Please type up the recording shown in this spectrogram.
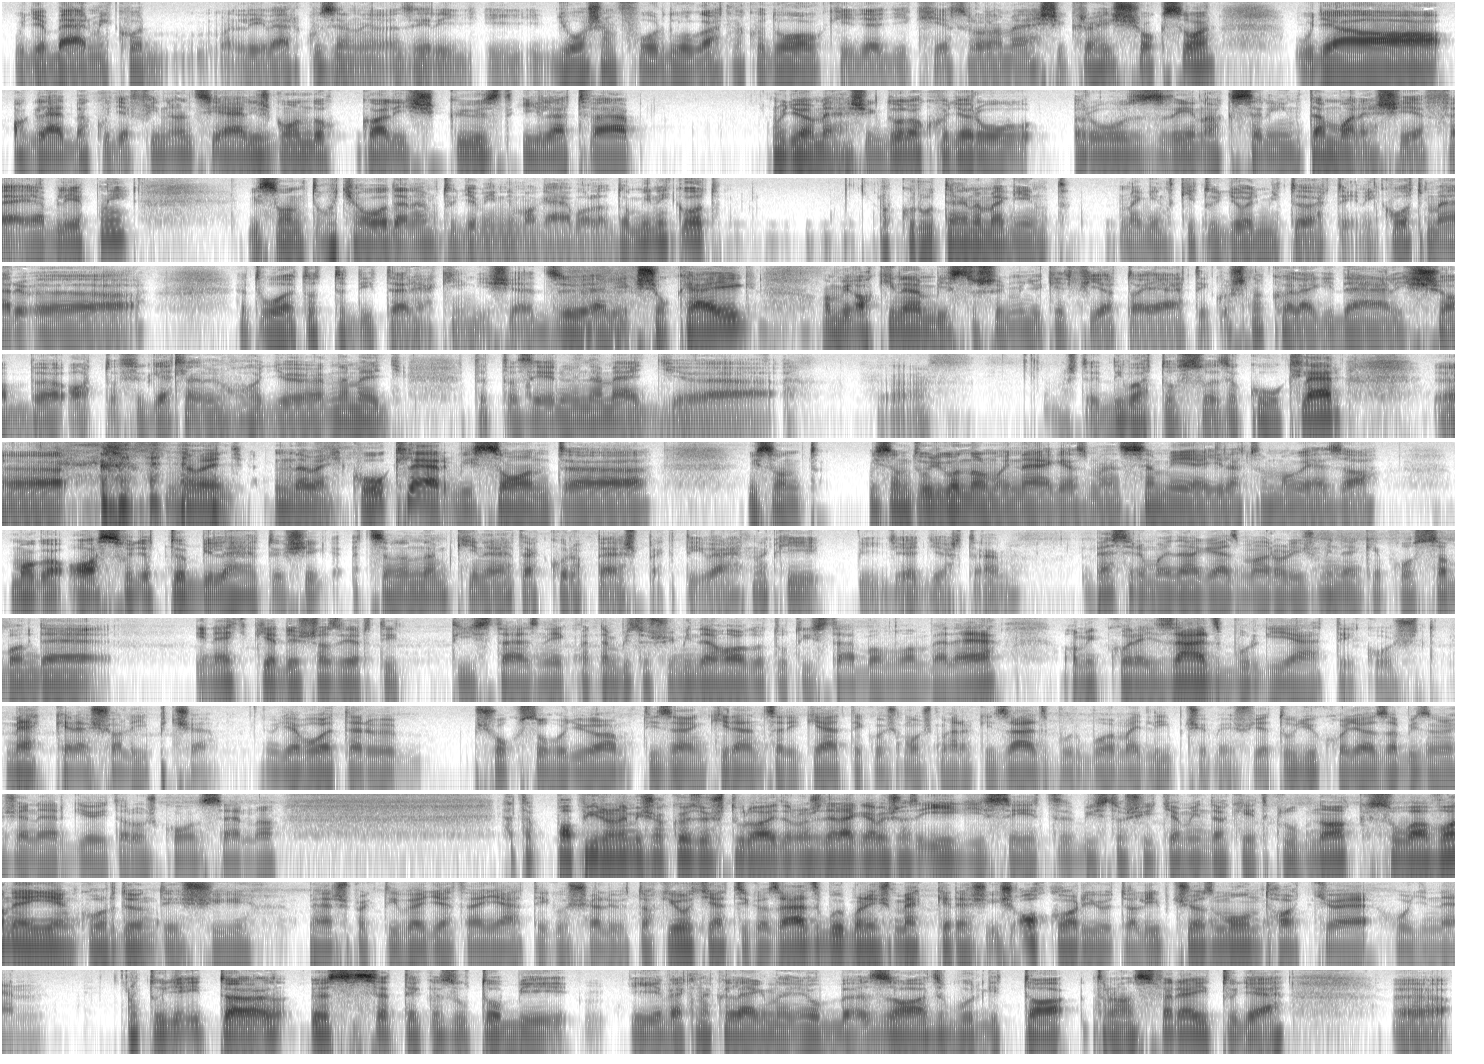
ugye bármikor Leverkusennél azért így, így gyorsan fordulgatnak a dolgok, így egyik hétről a másikra is sokszor. Ugye a, a Gladbach ugye financiális gondokkal is küzd, illetve ugye a másik dolog, hogy a Ró, Rózénak szerintem van esélye feljebb lépni, viszont hogyha oda nem tudja vinni magával a Dominikot, akkor utána megint megint ki tudja, hogy mi történik ott, mert ö, hát volt ott a Dieter Hecking is edző elég sokáig, ami aki nem biztos, hogy mondjuk egy fiatal játékosnak a legideálisabb, attól függetlenül, hogy nem egy, tehát azért ő nem egy ö, ö, most egy divatos szó ez a kókler, nem egy, nem egy kókler, viszont, viszont, viszont úgy gondolom, hogy Nagelsmann személye, illetve maga ez a, maga az, hogy a többi lehetőség egyszerűen nem kínált ekkora perspektívát neki, így egyértelmű. Beszélünk majd Nagelsmannról is mindenképp hosszabban, de én egy kérdés azért itt tisztáznék, mert nem biztos, hogy minden hallgató tisztában van vele, amikor egy Salzburgi játékost megkeres a Lipcse. Ugye volt erről sokszor, hogy ő a 19. játékos most már, aki Salzburgból megy Lipcsébe, és ugye tudjuk, hogy az a bizonyos energiaitalos koncerna hát a papíron nem is a közös tulajdonos, de legalábbis az égiszét biztosítja mind a két klubnak. Szóval van-e ilyenkor döntési perspektíva egyetlen játékos előtt, aki ott játszik az Álcburgban, és megkeres, és akar őt a Lipcső, az mondhatja-e, hogy nem? Hát ugye itt a, összeszedték az utóbbi éveknek a legnagyobb Salzburgi ta- transfereit, ugye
